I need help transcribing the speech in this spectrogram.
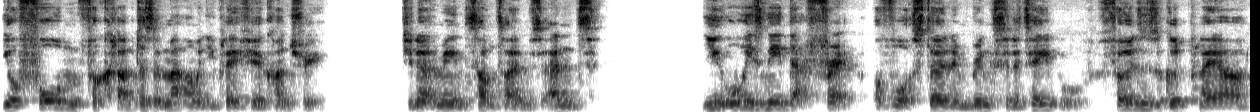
your form for club doesn't matter when you play for your country. Do you know what I mean? Sometimes, and you always need that threat of what Sterling brings to the table. Foden's a good player.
